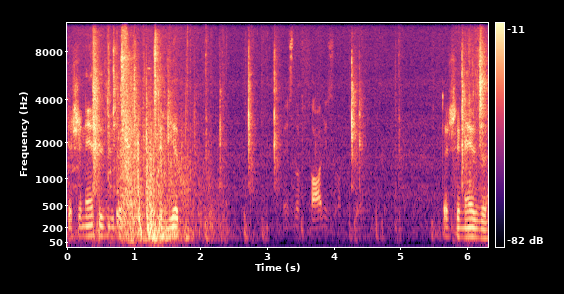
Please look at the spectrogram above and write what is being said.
Der Chinese ist wieder motiviert. Der Chinese.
